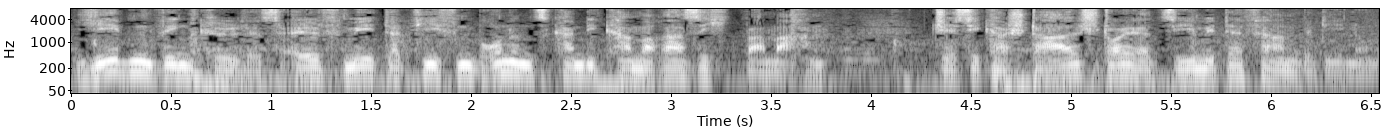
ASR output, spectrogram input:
Jeden Winkel des elf Meter tiefen Brunnens kann die Kamera sichtbar machen. Jessica Stahl steuert sie mit der Fernbedienung.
